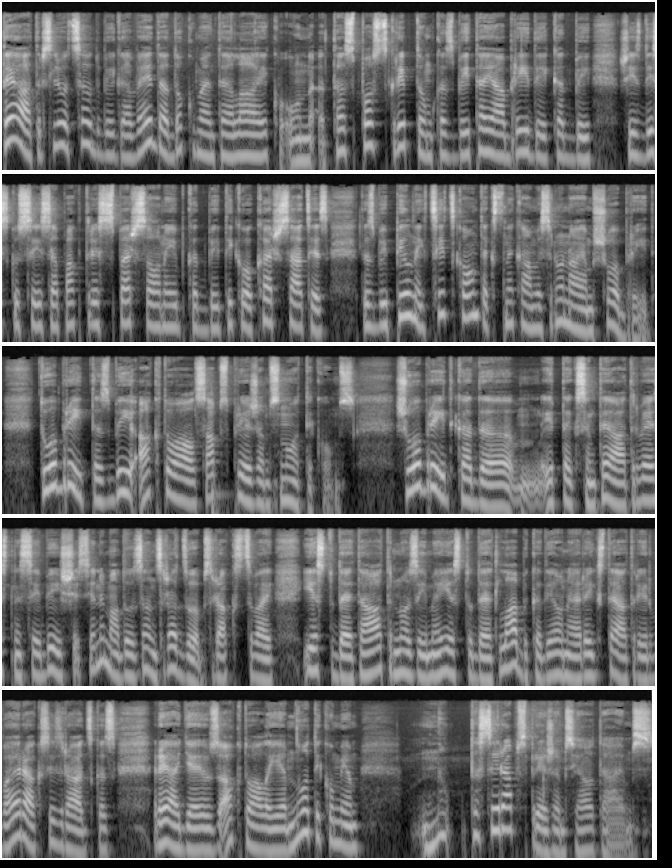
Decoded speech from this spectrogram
teātris ļoti savdabīgā veidā dokumentē laiku, un tas postskriptum, kas bija tajā brīdī, kad bija šīs diskusijas ap aktrises personību, kad bija tikko karš sācies, tas bija pilnīgi cits konteksts, nekā mēs runājam šobrīd. Tobrīd tas bija aktuāls, apspriežams notikums. Šobrīd, kad uh, ir, teiksim, teātra vēstnesī bijis šis, ja nemaldos, Zans Radzobs raksts vai iestudēt ātri nozīmē iestudēt labi, kad jaunajā Rīgas teātrī ir vairākas izrādes, kas reaģēja uz aktuālajiem notikumiem. Nu, tas ir apspriežams jautājums.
